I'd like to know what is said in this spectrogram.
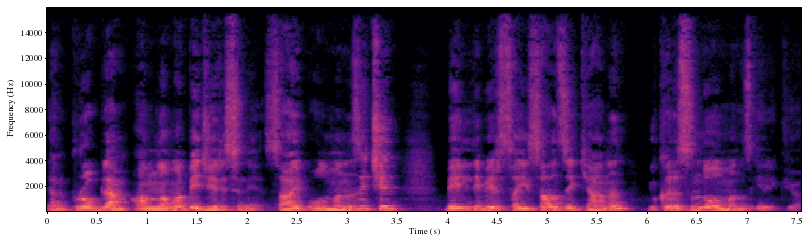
Yani problem anlama becerisini sahip olmanız için belli bir sayısal zekanın yukarısında olmanız gerekiyor.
